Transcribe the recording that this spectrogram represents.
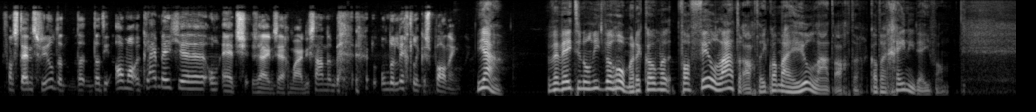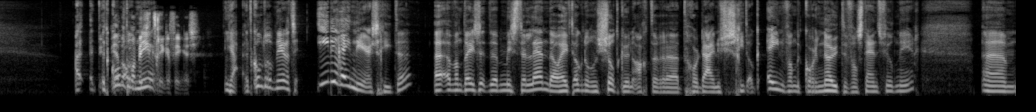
van Stansfield, dat, dat, dat die allemaal een klein beetje on edge zijn, zeg maar. Die staan onder lichtelijke spanning. Ja. We weten nog niet waarom, maar daar komen we van veel later achter. Ik kwam daar heel laat achter. Ik had er geen idee van. Eh, het, komt erop neer... Ja, het komt erop neer dat ze iedereen neerschieten. Eh, want deze, de Mr. Lando heeft ook nog een shotgun achter eh, het gordijn. Dus ze schiet ook één van de corneuten van Stansfield neer. Ehm,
